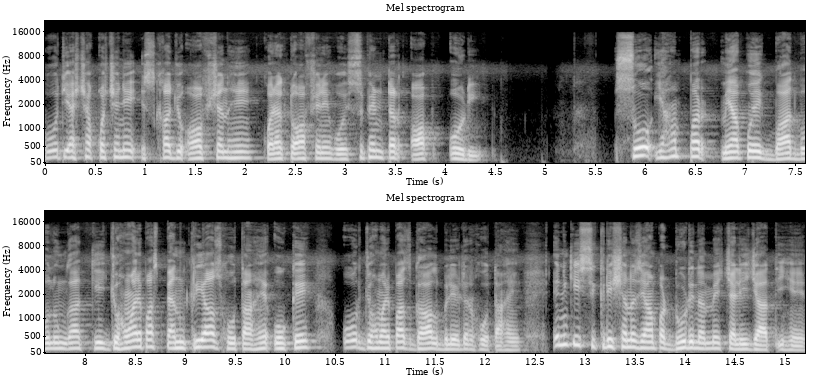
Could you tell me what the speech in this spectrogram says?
बहुत ही अच्छा क्वेश्चन है, इसका जो ऑप्शन है करेक्ट ऑप्शन है, वो है स्पेंटर ऑफ़ ओडी सो यहाँ पर मैं आपको एक बात बोलूँगा कि जो हमारे पास पेनक्रियाज होता है ओके और जो हमारे पास गाल ब्लेडर होता है, इनकी सिक्रीशन यहाँ पर डूडनम में चली जाती हैं।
